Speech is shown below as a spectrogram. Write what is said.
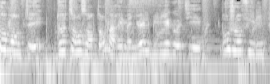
commenté de temps en temps par Emmanuel Billier-Gauthier. Bonjour Philippe.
